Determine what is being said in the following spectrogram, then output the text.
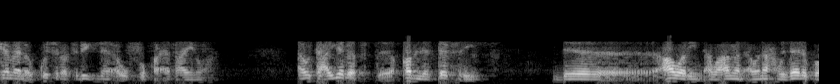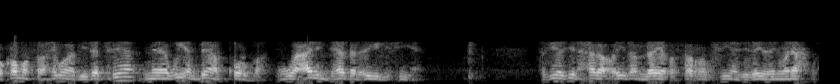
كما لو كسرت رجلها أو فقعت عينها أو تعيبت قبل الدفع بعور أو عمل أو نحو ذلك وقام صاحبها بذبحها ناويا بها القربة وهو عالم بهذا العيب اللي فيها. ففي هذه الحالة أيضا لا يتصرف فيها ببيع ونحوه.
